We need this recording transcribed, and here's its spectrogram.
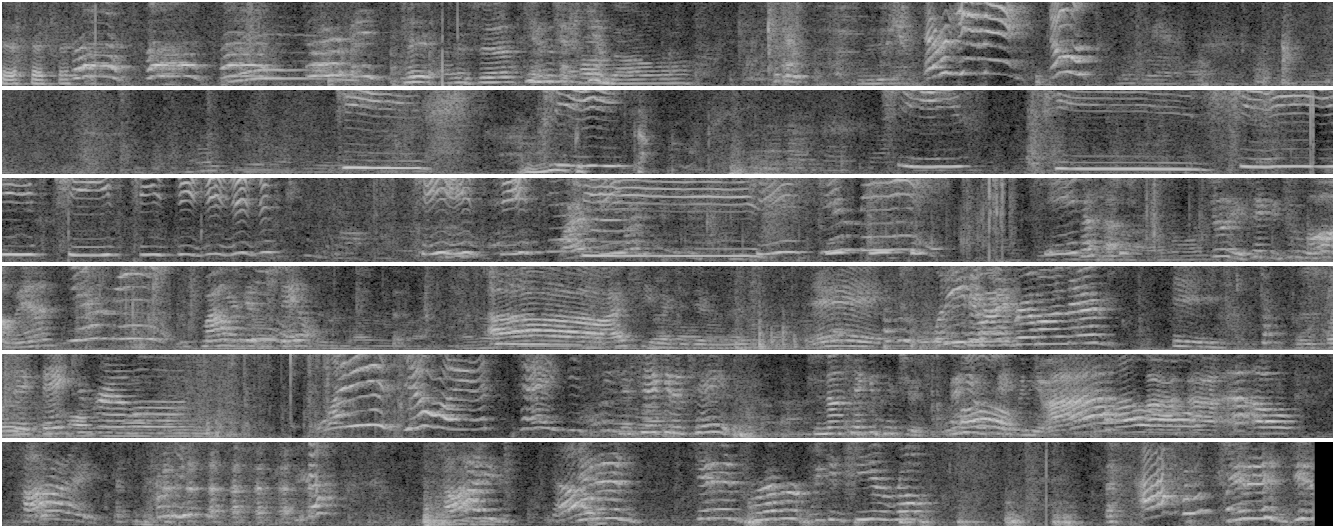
Hey, Anisha, can you just calm down? Please. Never give me! Don't! Cheese. Cheese. Cheese. Cheese. Cheese. Cheese. Cheese. Cheese. Cheese. Cheese. Cheese. Cheese. Cheese. Cheese. Julie, you're taking too long, man. Yummy. Your smiles are getting stale. Oh, I see what you're doing. Hey. What are you Say hi to? Grandma in there. Hey. Say thank you, Grandma. What are you doing? Take it to She's taking a tape. She's not taking pictures. Videotaping you. Ah. Uh-oh. Hi. Hi. No. Get in. Get in forever. We can see your rump do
